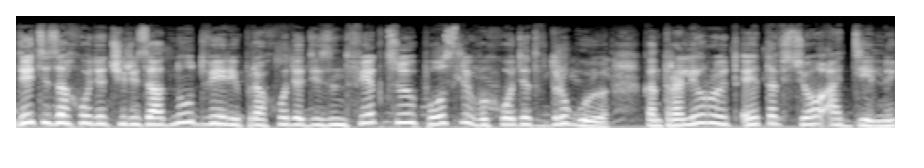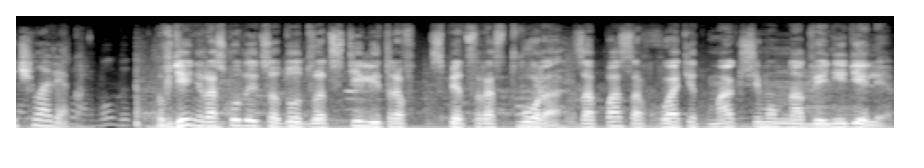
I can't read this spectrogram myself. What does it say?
Дети заходят через одну дверь и проходят дезинфекцию, после выходят в другую. Контролирует это все отдельный человек. В день расходуется до 20 литров спецраствора. Запасов хватит максимум на две недели.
